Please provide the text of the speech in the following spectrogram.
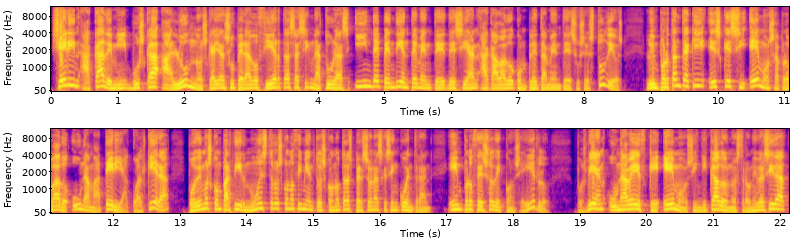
Sharing Academy busca alumnos que hayan superado ciertas asignaturas independientemente de si han acabado completamente sus estudios. Lo importante aquí es que si hemos aprobado una materia cualquiera, podemos compartir nuestros conocimientos con otras personas que se encuentran en proceso de conseguirlo. Pues bien, una vez que hemos indicado nuestra universidad,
